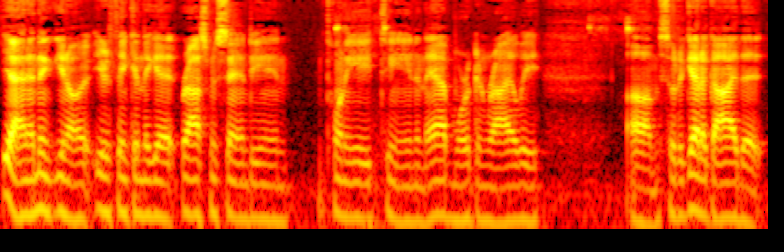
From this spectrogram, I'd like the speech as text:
yeah, and I think you know you're thinking they get Rasmus Sandin in 2018, and they have Morgan Rielly. Um, so to get a guy that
